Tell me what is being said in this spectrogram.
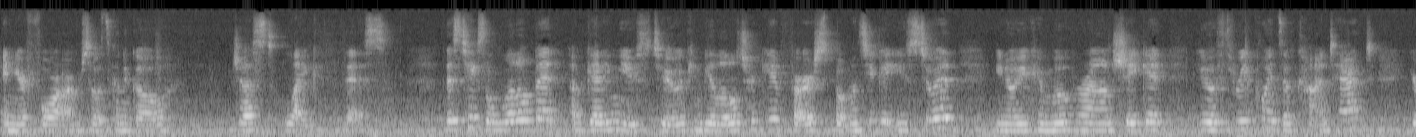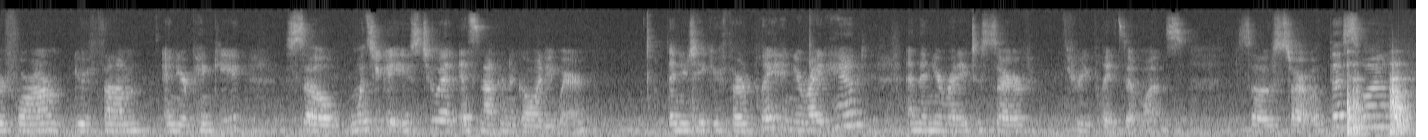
and your forearm. So it's going to go just like this. This takes a little bit of getting used to. It can be a little tricky at first, but once you get used to it, you know, you can move around, shake it. You have three points of contact, your forearm, your thumb, and your pinky. So once you get used to it, it's not going to go anywhere. Then you take your third plate in your right hand, and then you're ready to serve three plates at once. So start with this one,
